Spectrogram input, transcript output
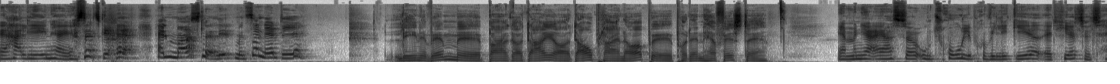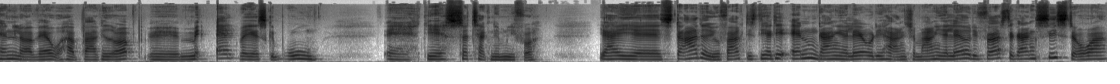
Jeg har lige en her, jeg skal have. Han mosler lidt, men sådan er det. Lene, hvem øh, bakker dig og dagplejerne op øh, på den her festdag? Jamen, jeg er så utrolig privilegeret, at Hirtals Handler og Erhverv har bakket op øh, med alt, hvad jeg skal bruge. Øh, det er jeg så taknemmelig for. Jeg øh, startede jo faktisk, det her det er anden gang, jeg laver det her arrangement. Jeg lavede det første gang sidste år,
